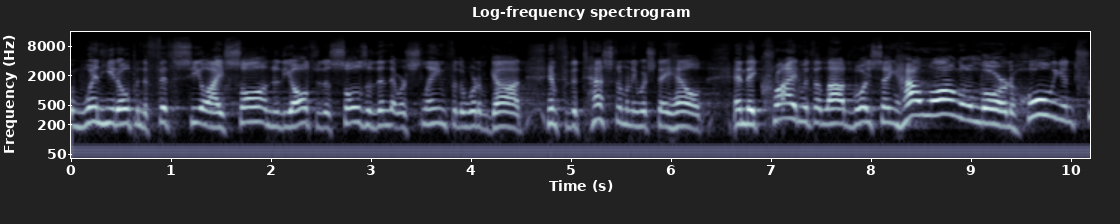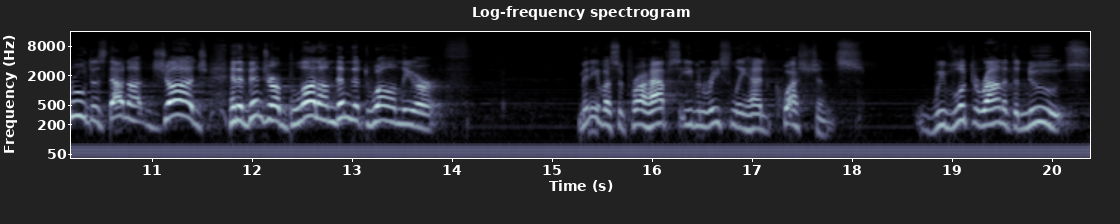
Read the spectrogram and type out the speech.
when he had opened the fifth seal, I saw under the altar the souls of them that were slain for the word of God and for the testimony which they held. And they cried with a loud voice, saying, How long, O Lord, holy and true, dost thou not judge and avenge our blood on them that dwell on the earth? Many of us have perhaps even recently had questions. We've looked around at the news.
